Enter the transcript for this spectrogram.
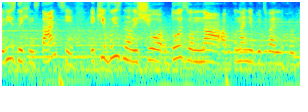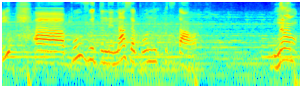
різних інстанцій, які визнали, що дозвіл на виконання будівельних робіт а, був виданий на законних підставах. Нам,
